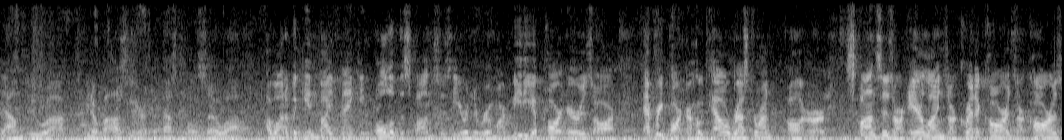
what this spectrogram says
down to uh, you know for us here at the festival. So uh, I want to begin by thanking all of the sponsors here in the room, our media partners, our every partner, hotel, restaurant, our, our sponsors, our airlines, our credit cards, our cars,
